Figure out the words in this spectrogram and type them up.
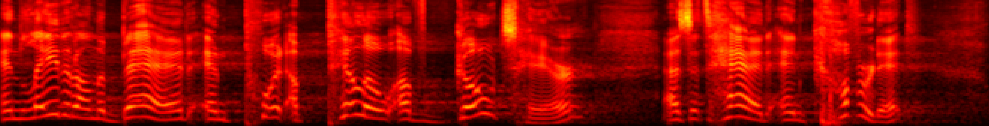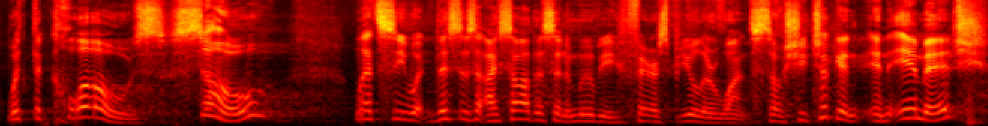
and laid it on the bed and put a pillow of goat's hair as its head and covered it with the clothes. So, let's see what this is. I saw this in a movie, Ferris Bueller, once. So she took an, an image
